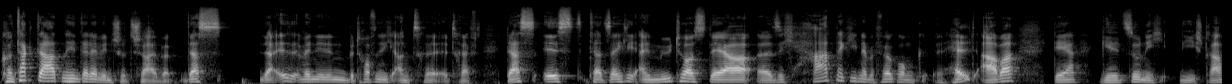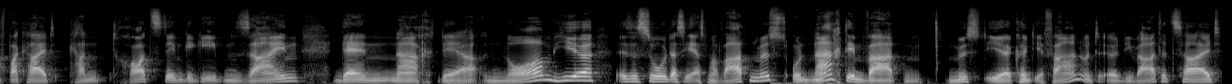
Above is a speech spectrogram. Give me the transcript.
Kontaktdaten hinter der Windschutzscheibe. Das da ist, wenn ihr den Betroffenen nicht antrefft. Das ist tatsächlich ein Mythos, der äh, sich hartnäckig in der Bevölkerung äh, hält, aber der gilt so nicht. Die Strafbarkeit kann trotzdem gegeben sein, denn nach der Norm hier ist es so, dass ihr erstmal warten müsst und nach dem Warten müsst ihr, könnt ihr fahren und äh, die Wartezeit,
